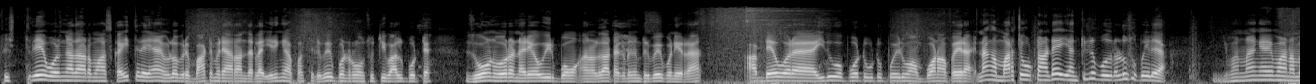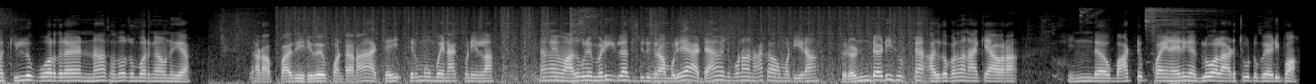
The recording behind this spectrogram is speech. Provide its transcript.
ஃபிஸ்ட்லேயே ஒழுங்காக தான் ஆடுமா ஸ்கைத்தில் ஏன் இவ்வளோ பெரிய பாட்டு மாதிரி ஆறான் தெரியல. இருங்க ஃபஸ்ட் ரிவைவ் பண்ணுறோம் சுற்றி வால் போட்டு. ஜோன் ஓர நிறைய உயிர் போவோம். அதனால தான் டக்கு டக்குன்னு ரிவைவ் பண்ணிடுறேன். அப்படியே ஒரு இதுவை போட்டு விட்டு போயிடுவான் போனா பயிரை நாங்கள் மறைச்சி விட்டான்டே என் கில்லு போகுது லூசு போயிலையா இவன் தாங்க இவன் நம்ம கில்லு போகிறதுல என்ன சந்தோஷம் பாருங்க அவனுக்கு. அடா பாவி ரிவைவ் பண்ணிட்டானா? சரி திரும்பவும் போய் நாக் பண்ணிடலாம். நாங்கள் இவன் அதுக்குள்ளே மெடிக்கலாம் சுற்றிட்டு இருக்கிறான் போலியா. டேமேஜ் போனால் நாக் ஆக மாட்டேங்கிறான். ரெண்டு அடி சுட்டேன் அதுக்கப்புறம் தான் நாக்கே ஆகிறான். இந்த பாட்டு பையனை இருங்க க்ளூவால் அடிச்சு விட்டு போய் அடிப்பான்.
